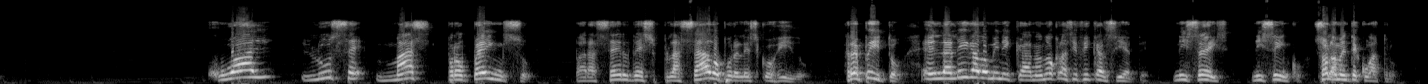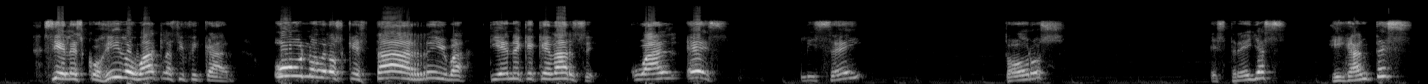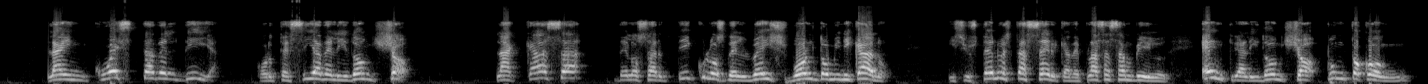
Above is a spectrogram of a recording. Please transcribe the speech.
¿Cuál luce más propenso para ser desplazado por el escogido? Repito, en la Liga Dominicana no clasifican 7, ni 6, ni 5, solamente 4. Si el escogido va a clasificar, uno de los que está arriba tiene que quedarse. ¿Cuál es? Licey, Toros, Estrellas, Gigantes. La encuesta del día, cortesía de Lidón Shop, la casa de los artículos del béisbol dominicano. Y si usted no está cerca de Plaza San Bill, entre a lidonshop.com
